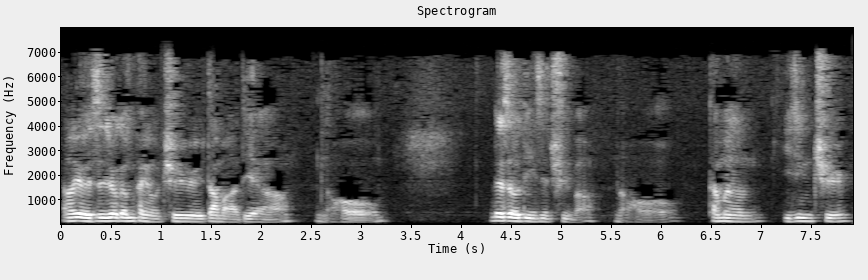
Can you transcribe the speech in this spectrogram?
然后有一次就跟朋友去大麻店啊。然后那时候第一次去嘛，然后他们一进去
